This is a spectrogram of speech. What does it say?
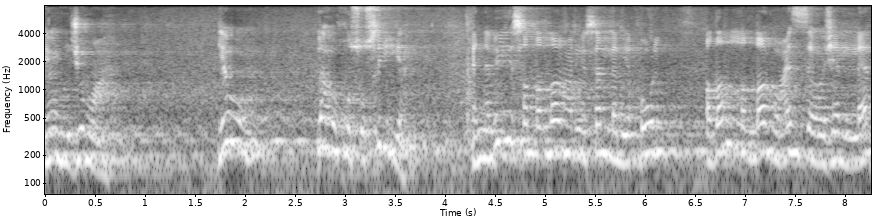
يوم الجمعة يوم له خصوصية. النبي صلى الله عليه وسلم يقول أضل الله عز وجل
